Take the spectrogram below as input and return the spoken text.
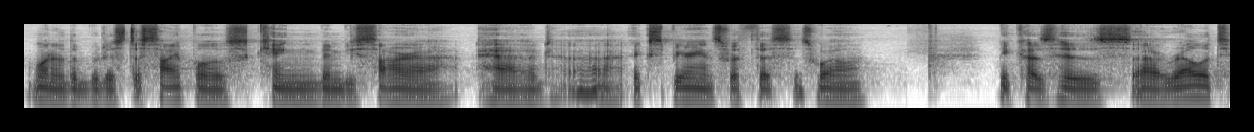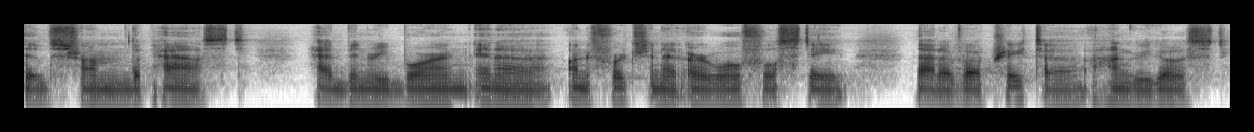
one of the Buddhist disciples, King Bimbisara, had uh, experience with this as well because his uh, relatives from the past had been reborn in an unfortunate or woeful state, that of a preta, a hungry ghost.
